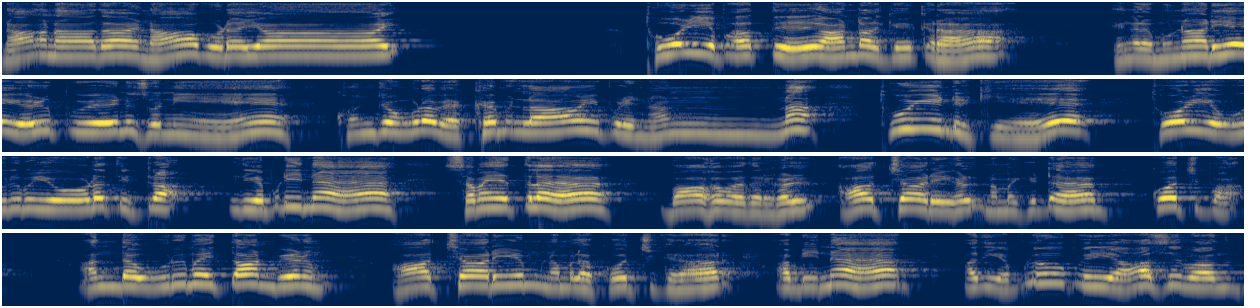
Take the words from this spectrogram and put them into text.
நானாதாய் நாவுடையாய். தோழியை பார்த்து ஆண்டாள் கேட்குறா எங்களை முன்னாடியே எழுப்புவேன்னு சொன்னி கொஞ்சம் கூட வெக்கமில்லாமல் இப்படி நன்னா தூங்கிட்டு இருக்கியே. தோழியை உரிமையோடு திட்டா இது எப்படின்னா சமயத்தில் பாகவதர்கள் ஆச்சாரிகள் நம்மக்கிட்ட கோச்சிப்பான் அந்த உரிமைத்தான் வேணும். ஆச்சாரியும் நம்மளை கோச்சிக்கிறார் அப்படின்னா அது எவ்வளோ பெரிய ஆசீர்வாதம்.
